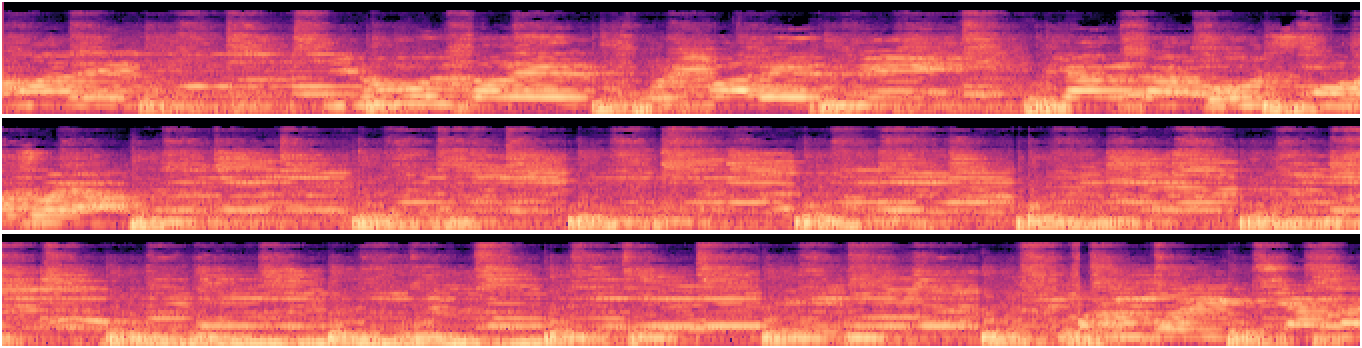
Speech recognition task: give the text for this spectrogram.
আমাদের তৃণমূল দলের পরিবারের মেয়ে প্রিয়াঙ্কা ঘোষ মহাশয়া। আমরা,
